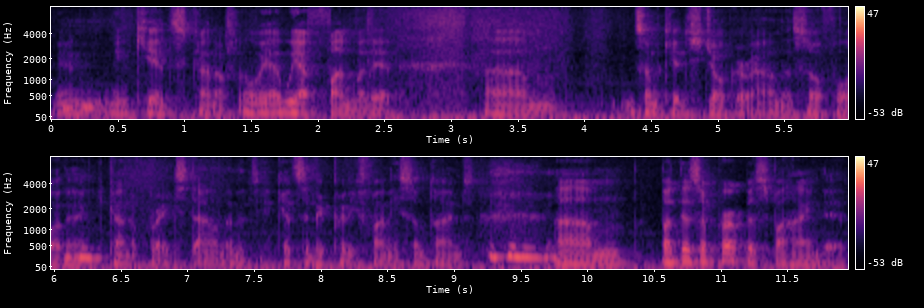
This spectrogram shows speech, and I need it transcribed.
and, and kids kind of oh, we have, we have fun with it. Um, some kids joke around and so forth, and it kind of breaks down, and it, it gets to be pretty funny sometimes. um, but there's a purpose behind it.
